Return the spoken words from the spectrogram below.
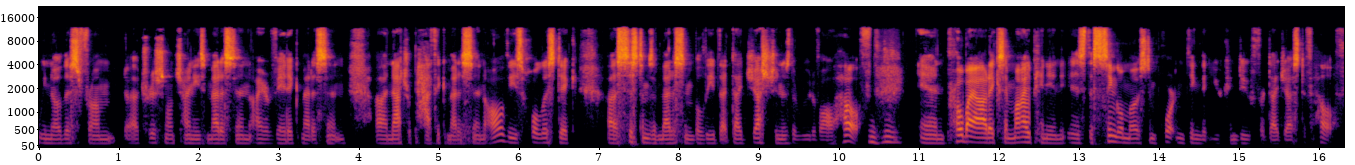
We know this from uh, traditional Chinese medicine, Ayurvedic medicine, uh, naturopathic medicine. All of these holistic uh, systems of medicine believe that digestion is the root of all health. Mm-hmm. And probiotics, in my opinion, is the single most important thing that you can do for digestive health.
